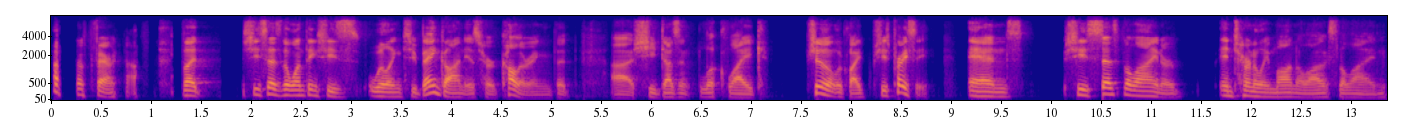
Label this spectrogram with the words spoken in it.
fair enough. But she says the one thing she's willing to bank on is her coloring. That uh, she doesn't look like she doesn't look like she's Praesi, and she says the line or internally monologues the line.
